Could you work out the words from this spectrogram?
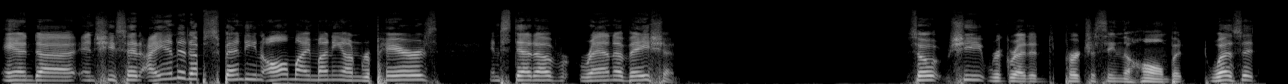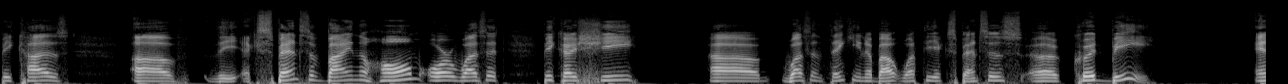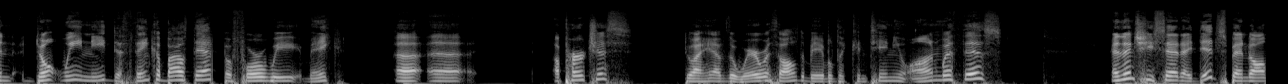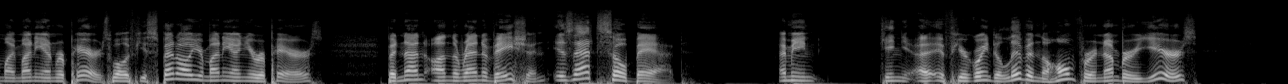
and uh, and she said I ended up spending all my money on repairs instead of renovation. So she regretted purchasing the home, but was it because of the expense of buying the home, or was it because she uh, wasn't thinking about what the expenses uh, could be. And don't we need to think about that before we make uh, uh, a purchase? Do I have the wherewithal to be able to continue on with this? And then she said, I did spend all my money on repairs. Well, if you spend all your money on your repairs, but none on the renovation. Is that so bad? I mean, can you, uh, if you're going to live in the home for a number of years,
